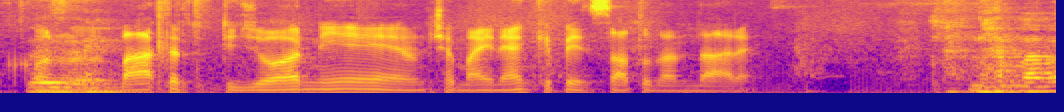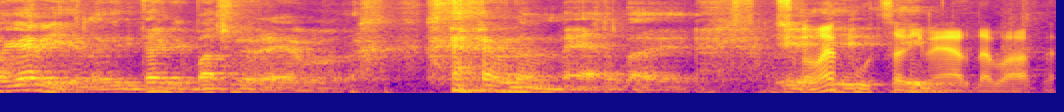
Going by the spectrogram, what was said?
con Butler tutti i giorni e non ha mai neanche pensato ad andare. Ma, ma magari la verità è che Butler è, è una merda. e- Secondo e- me puzza e- di merda Butler.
